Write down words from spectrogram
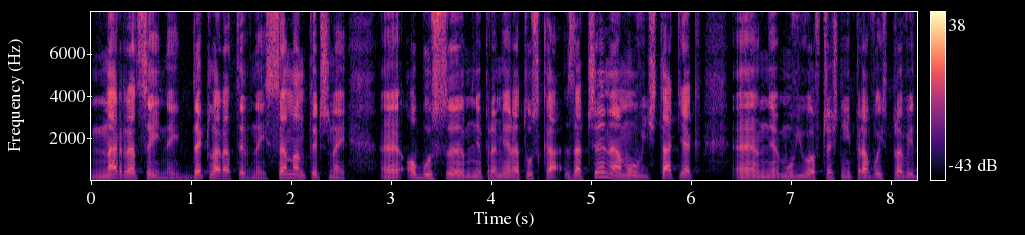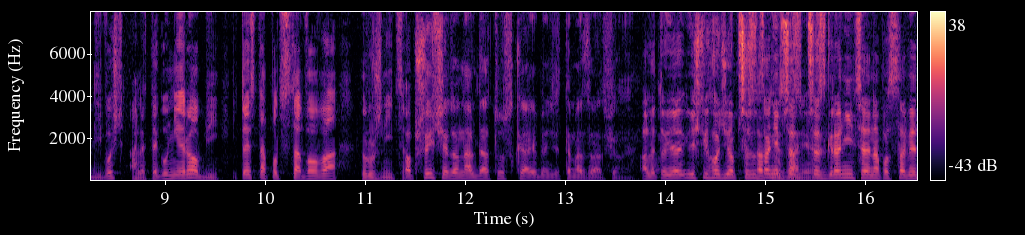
narracyjnej, deklaratywnej, semantycznej e, obóz e, premiera Tuska zaczyna mówić tak, jak mówiło wcześniej Prawo i Sprawiedliwość, ale tego nie robi. I to jest ta podstawowa różnica. Poprzyjcie Donalda Tuska i będzie temat załatwiony. Ale to ja, jeśli chodzi o przerzucanie przez, przez granicę na podstawie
